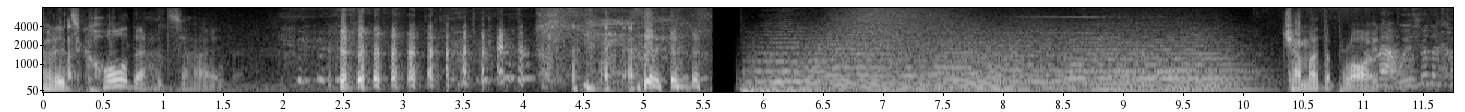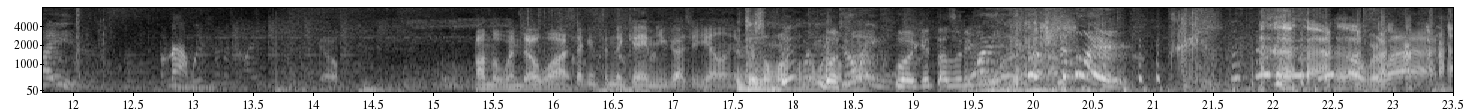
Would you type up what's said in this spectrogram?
But it's cold outside. Chama deployed. Matt, where's the kite? On the window? Why? Seconds in the game, and you guys are yelling. It doesn't work on the What window. are you doing? Look, it doesn't even What is work. he doing? Oh, relax.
